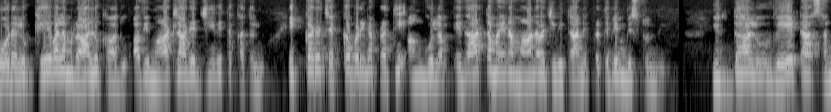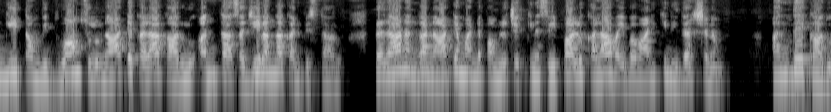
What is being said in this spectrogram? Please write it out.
గోడలు కేవలం రాళ్ళు కాదు అవి మాట్లాడే జీవిత కథలు. ఇక్కడ చెక్కబడిన ప్రతి అంగుళం యథార్థమైన మానవ జీవితాన్ని ప్రతిబింబిస్తుంది. యుద్ధాలు వేట సంగీతం విద్వాంసులు నాట్య కళాకారులు అంతా సజీవంగా కనిపిస్తారు. ప్రధానంగా నాట్య మండపంలో చెక్కిన శిల్పాలు కళా వైభవానికి నిదర్శనం. అంతేకాదు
